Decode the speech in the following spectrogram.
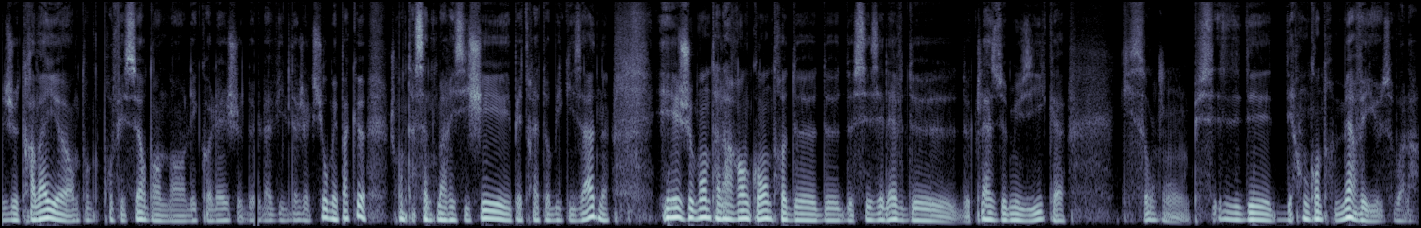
je travaille en tant que professeur dans, dans les collèges de la ville d'Ajaccio, mais pas que. Je monte à Sainte-Marie-Siché et Petrette Obikizane. Et je monte à la rencontre de, de, de ces élèves de, de classe de musique euh, qui sont des, des, rencontres merveilleuses. Voilà.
